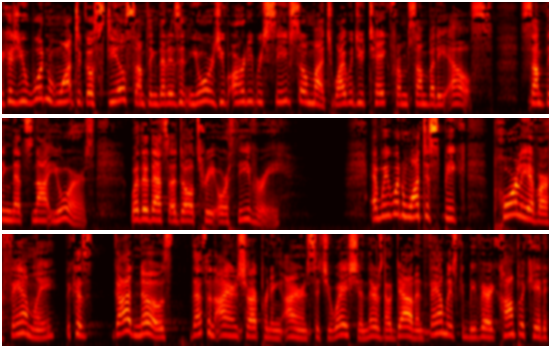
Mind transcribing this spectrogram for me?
Because you wouldn't want to go steal something that isn't yours. You've already received so much. Why would you take from somebody else something that's not yours? Whether that's adultery or thievery. And we wouldn't want to speak poorly of our family because God knows that's an iron sharpening iron situation. There's no doubt. And families can be very complicated,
